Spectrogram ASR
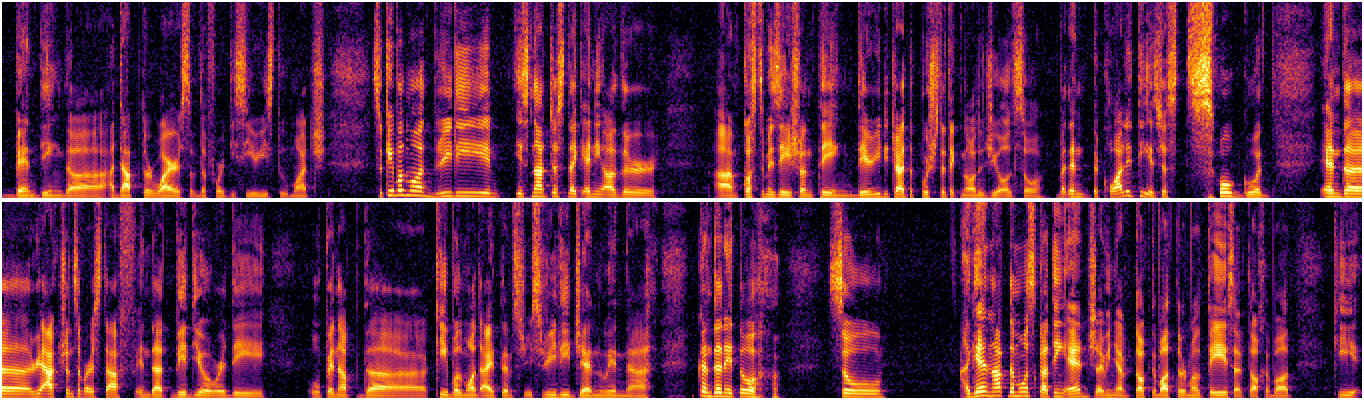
bending the adapter wires of the 40 series too much. So cable mod really is not just like any other um, customization thing. They really try to push the technology also. But then the quality is just so good. And the reactions of our staff in that video where they open up the cable mod items is really genuine na ganda nito. so again, not the most cutting edge. I mean, I've talked about thermal paste. I've talked about key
